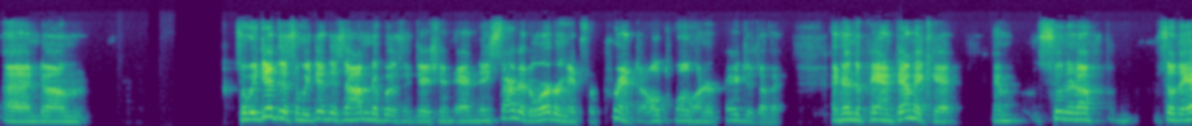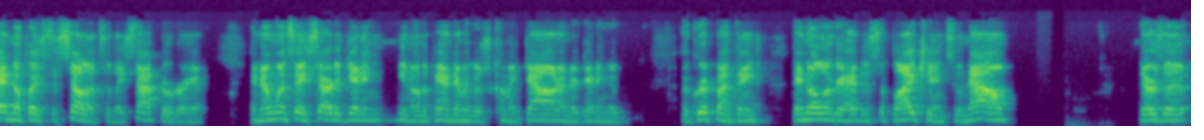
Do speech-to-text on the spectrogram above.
And um, so we did this and we did this omnibus edition and they started ordering it for print, all 1,200 pages of it. And then the pandemic hit and soon enough, so they had no place to sell it. So they stopped ordering it. And then once they started getting, you know, the pandemic was coming down and they're getting a, a grip on things, they no longer had the supply chain. So now there's a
